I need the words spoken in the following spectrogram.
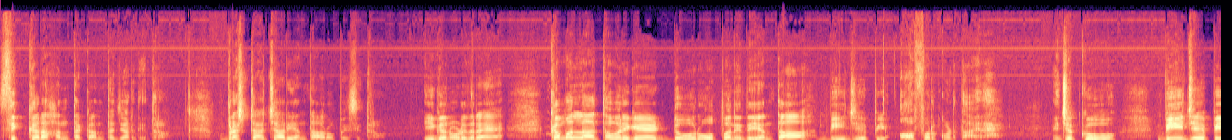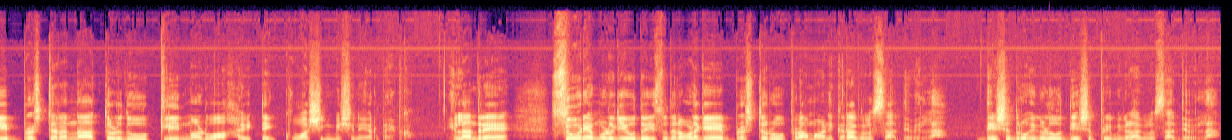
ಸಿಕ್ಕರ ಹಂತಕ ಅಂತ ಜರೆದಿದ್ರು. ಭ್ರಷ್ಟಾಚಾರಿ ಅಂತ ಆರೋಪಿಸಿದರು. ಈಗ ನೋಡಿದರೆ ಕಮಲ್ನಾಥ್ ಅವರಿಗೆ ಡೋರ್ ಓಪನ್ ಇದೆ ಅಂತ ಬಿ ಜೆ ಪಿ ಆಫರ್ ಕೊಡ್ತಾ ಇದೆ. ನಿಜಕ್ಕೂ ಬಿ ಜೆ ಪಿ ಭ್ರಷ್ಟರನ್ನು ತೊಳೆದು ಕ್ಲೀನ್ ಮಾಡುವ ಹೈಟೆಕ್ ವಾಷಿಂಗ್ ಮಿಷಿನೇ ಇರಬೇಕು. ಇಲ್ಲಾಂದರೆ ಸೂರ್ಯ ಮುಳುಗಿ ಉದಯಿಸುವುದರ ಒಳಗೆ ಭ್ರಷ್ಟರು ಪ್ರಾಮಾಣಿಕರಾಗಲು ಸಾಧ್ಯವಿಲ್ಲ. ದೇಶದ್ರೋಹಿಗಳು, ದೇಶಪ್ರೇಮಿಗಳಾಗಲು ಸಾಧ್ಯವಿಲ್ಲ.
